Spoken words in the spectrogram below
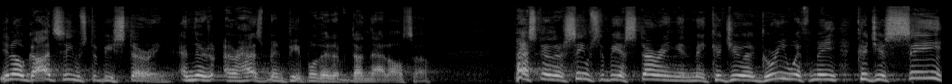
you know, God seems to be stirring. And there, there has been people that have done that also. Pastor, there seems to be a stirring in me. Could you agree with me? Could you see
